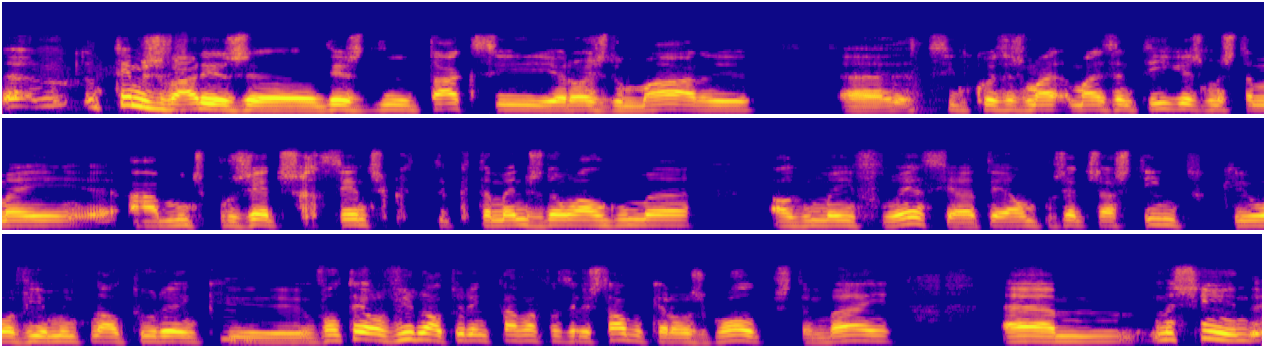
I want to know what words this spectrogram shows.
Uh, temos várias, uh, desde Táxi, Heróis do Mar, uh, assim, coisas mais, mais, antigas, mas também há muitos projetos recentes que, que também nos dão alguma, alguma influência, até há um projeto já extinto que eu ouvia muito na altura em que, hum. voltei a ouvir na altura em que estava a fazer este álbum, que eram os golpes também, um, mas sim, de,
